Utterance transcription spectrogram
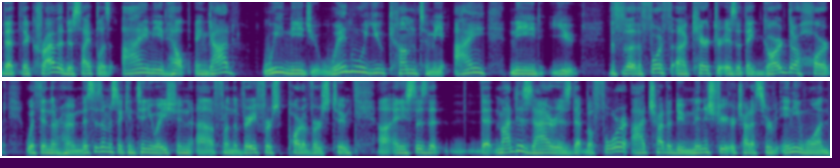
that the cry of the disciple is, I need help. And God, we need you. When will you come to me? I need you. The, the fourth uh, character is that they guard their heart within their home. This is almost a continuation uh, from the very first part of verse two, uh, and he says that that my desire is that before I try to do ministry or try to serve anyone,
